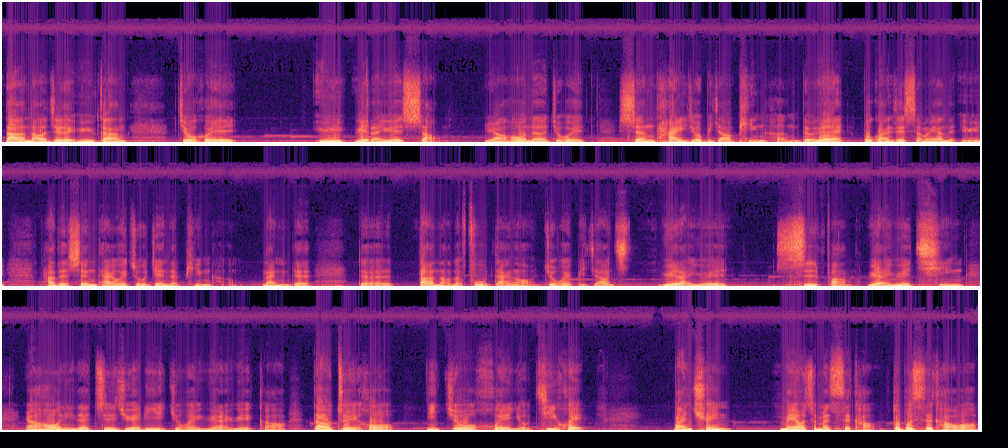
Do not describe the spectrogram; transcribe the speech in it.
大脑这个鱼缸就会鱼越来越少，然后呢，就会生态就比较平衡，对不对？不管是什么样的鱼，它的生态会逐渐的平衡，那你的的大脑的负担哦，就会比较越来越释放，越来越轻。然后你的直觉力就会越来越高，到最后你就会有机会完全没有什么思考，都不思考哦，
